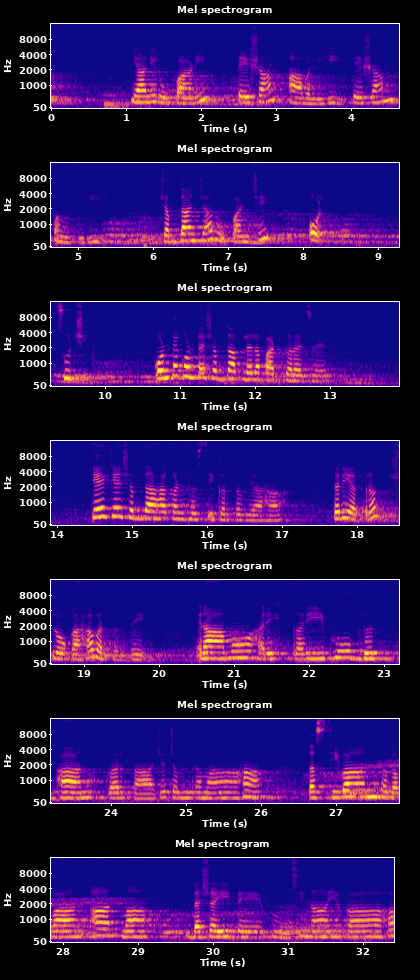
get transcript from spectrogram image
यानी रूपाणी. तेषाम आवलिः तेषां पंक्तीः शब्दांच्या रूपांची ओळ. सूची. कोणते कोणते शब्द आपल्याला पाठ करायचे आहेत? के के शब्दाः कण्ठस्थी कर्तव्याः तर्हि अत्र श्लोकाः वर्तन्ते। रामो हरिः करी भूभृत् भानुः कर्ता च चन्द्रमाः। तस्थिवान् भगवान् आत्मा दशैते पुंसि नायकाः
